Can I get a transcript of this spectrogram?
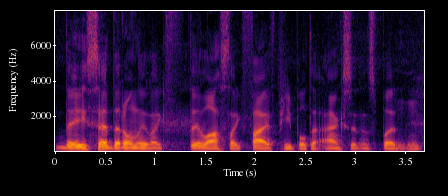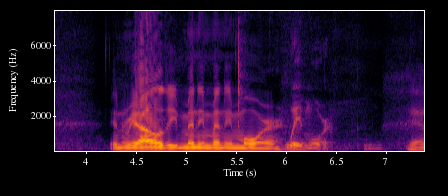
they said that only like they lost like five people to accidents, but in reality, many, many more. Way more. Yeah.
